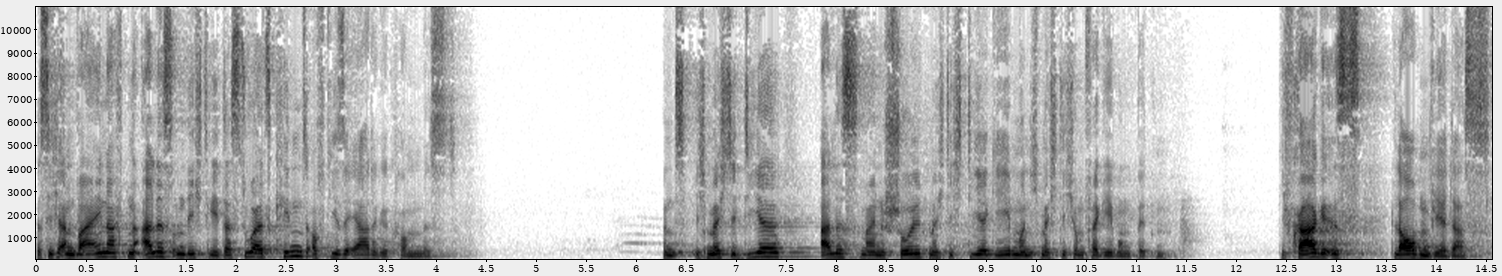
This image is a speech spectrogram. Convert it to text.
Dass sich an Weihnachten alles um dich dreht, dass du als Kind auf diese Erde gekommen bist. Und ich möchte dir alles meine Schuld möchte ich dir geben und ich möchte dich um Vergebung bitten. Die Frage ist, glauben wir das?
